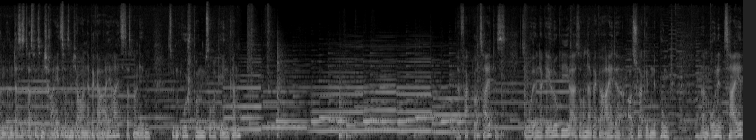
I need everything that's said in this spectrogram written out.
Und, und das ist das, was mich reizt, was mich auch an der Bäckerei reizt, dass man eben zu den Ursprüngen zurückgehen kann. Faktor Zeit ist sowohl in der Geologie als auch in der Bäckerei der ausschlaggebende Punkt. Ähm, ohne Zeit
